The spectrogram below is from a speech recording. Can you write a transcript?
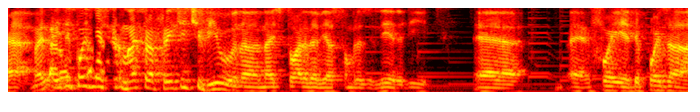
É, mas aí depois, mais, mais pra frente, a gente viu na, na história da aviação brasileira ali. É, é, foi depois a,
